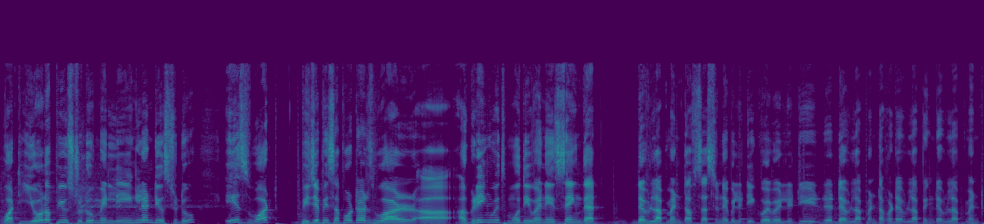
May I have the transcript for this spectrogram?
what europe used to do mainly england used to do is what bjp supporters who are uh, agreeing with modi when he's saying that development of sustainability equability development of a developing development.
